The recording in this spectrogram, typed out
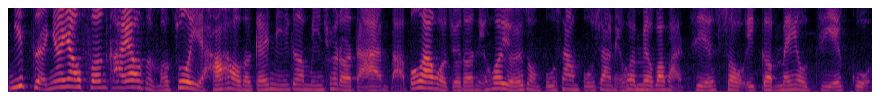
你怎样要分开，要怎么做，也好好的给你一个明确的答案吧，不然我觉得你会有一种不上不下，你会没有办法接受一个没有结果，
